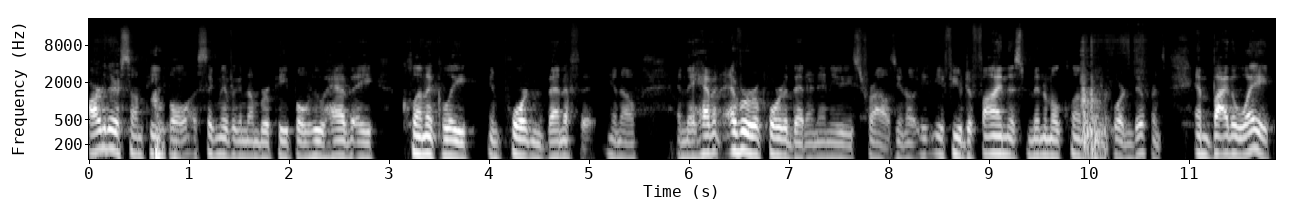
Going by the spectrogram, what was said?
are there some people, a significant number of people, who have a clinically important benefit, you know, and they haven't ever reported that in any of these trials. You know, if you define this minimal clinically important difference, and by the way,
